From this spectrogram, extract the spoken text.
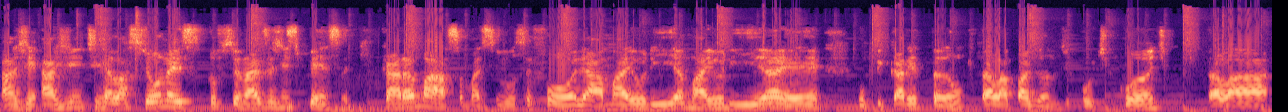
a gente, a gente, relaciona esses profissionais, a gente pensa que cara massa, mas se você for olhar a maioria, a maioria é o picaretão que está lá pagando de coach quântico, que está lá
